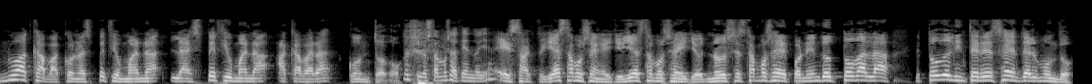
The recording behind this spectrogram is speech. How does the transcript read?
no acaba con la especie humana, la especie humana acabará con todo. No, si lo estamos haciendo ya. Exacto, ya estamos en ello, ya estamos en ello. Nos estamos eh, poniendo toda la, todo el interés eh, del mundo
